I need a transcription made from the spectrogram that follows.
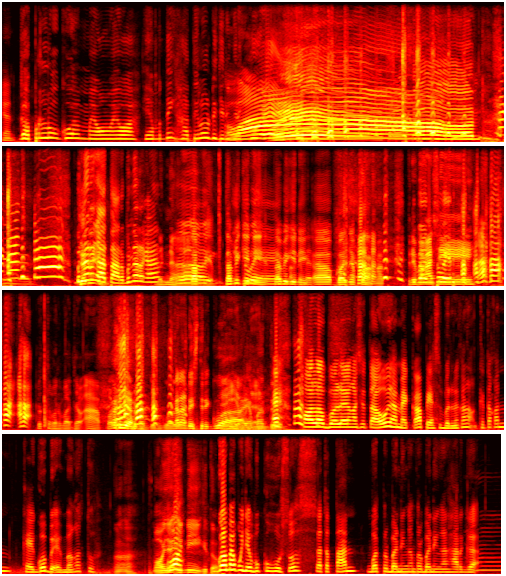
Yan. Gak perlu gue mewah-mewah. Yang penting hati lo udah jadi milik gue. Bener Jadi- gak Tar? Bener kan? Bener. Eh, tapi tapi gitu gini, ya, tapi gini, eh, banyak banget. terima kasih. Lu teman macam apa? Iya. Kan ada istri gua Iya, yang bantu. Eh, kalau boleh ngasih tahu ya make up ya sebenarnya kan kita kan kayak gue BM banget tuh. Heeh. Maunya Gua- ini gitu. Gue sampai punya buku khusus catatan buat perbandingan-perbandingan harga Hmm.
